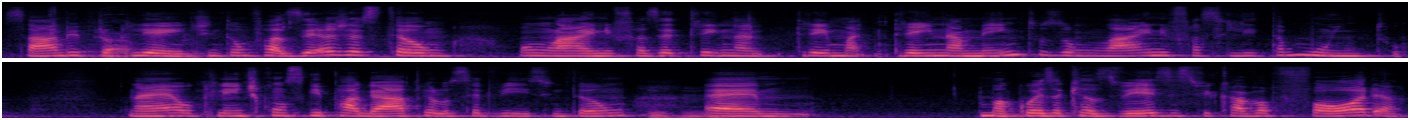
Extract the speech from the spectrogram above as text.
sabe, para o tá. cliente. Então, fazer a gestão online, fazer treina, treina, treinamentos online facilita muito, né? O cliente conseguir pagar pelo serviço. Então, uhum. é uma coisa que às vezes ficava fora,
